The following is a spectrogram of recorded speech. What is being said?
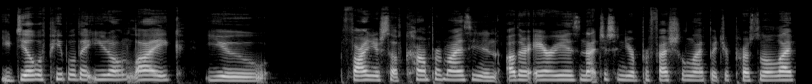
you deal with people that you don't like you find yourself compromising in other areas, not just in your professional life, but your personal life,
